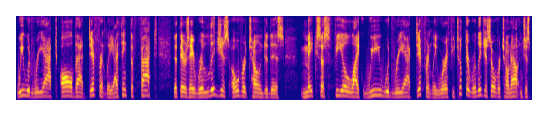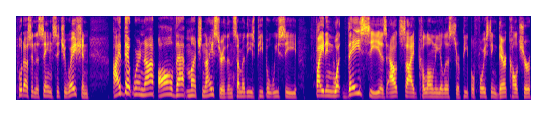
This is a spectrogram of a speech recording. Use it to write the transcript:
we would react all that differently. I think the fact that there's a religious overtone to this makes us feel like we would react differently. Where if you took the religious overtone out and just put us in the same situation, I bet we're not all that much nicer than some of these people we see fighting what they see as outside colonialists or people foisting their culture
